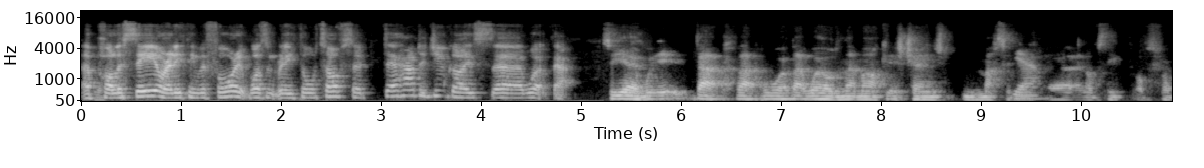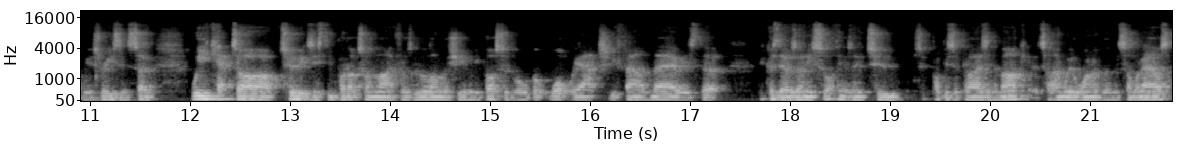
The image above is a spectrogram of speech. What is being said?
a policy or anything before. It wasn't really thought of. So how did you guys uh, work that? So yeah, it, that that that world and that market has changed massively, yeah. uh, and obviously, obviously for obvious reasons. So we kept our two existing products online for as long as humanly possible. But what we actually found there is that because there was only, sort, I think there was only two property suppliers in the market at the time. We were one of them, and someone else.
